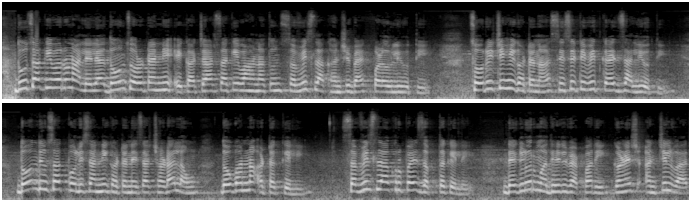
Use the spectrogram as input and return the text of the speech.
दुचाकीवरून आलेल्या दोन चोरट्यांनी एका चारचाकी वाहनातून सव्वीस लाखांची बॅग पळवली होती. चोरीची ही घटना सीसीटीव्हीत कैद झाली होती. दोन दिवसात पोलिसांनी घटनेचा छडा लावून दोघांना अटक केली. सव्वीस लाख रुपये जप्त केले. देगलूरमधील व्यापारी गणेश अंचिलवार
